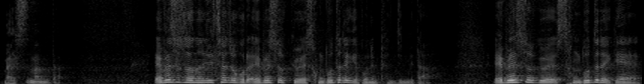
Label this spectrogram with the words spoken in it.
말씀합니다. 에베소서는 1차적으로 에베소 교회 성도들에게 보낸 편지입니다. 에베소 교회 성도들에게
